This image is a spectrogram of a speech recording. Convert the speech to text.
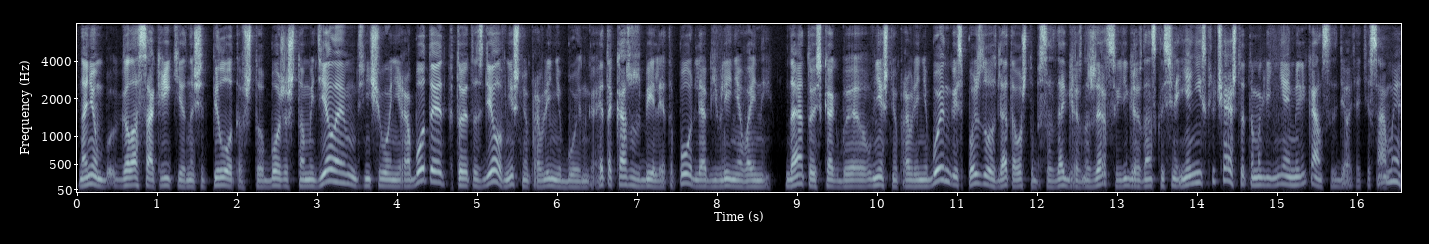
на нем голоса, крики, значит, пилотов, что, боже, что мы делаем, ничего не работает. Кто это сделал? Внешнее управление Боинга. Это казус Белли, это повод для объявления войны да, то есть как бы внешнее управление Боинга использовалось для того, чтобы создать жертв среди гражданского населения. Я не исключаю, что это могли не американцы сделать, а те самые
